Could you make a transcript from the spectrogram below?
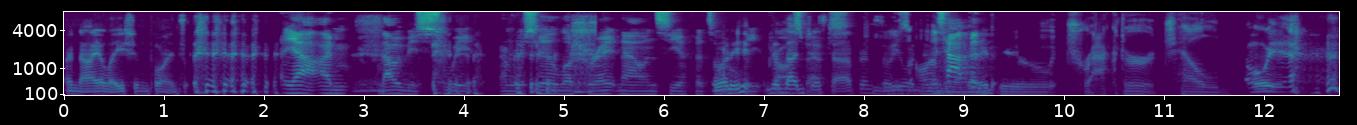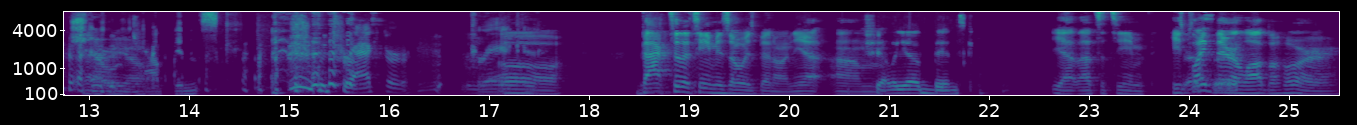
annihilation points. yeah, I'm. That would be sweet. I'm just gonna look right now and see if it's on What did he- did that just Prospects. happen? So he He's wouldn't on This happened- to Tractor Chel oh yeah, There we. Chelyabinsk. the tractor. Drake. Oh, back to the team he's always been on. Yeah. Um. Chelyabinsk. Yeah, that's a team. He's That's played there a lot before.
